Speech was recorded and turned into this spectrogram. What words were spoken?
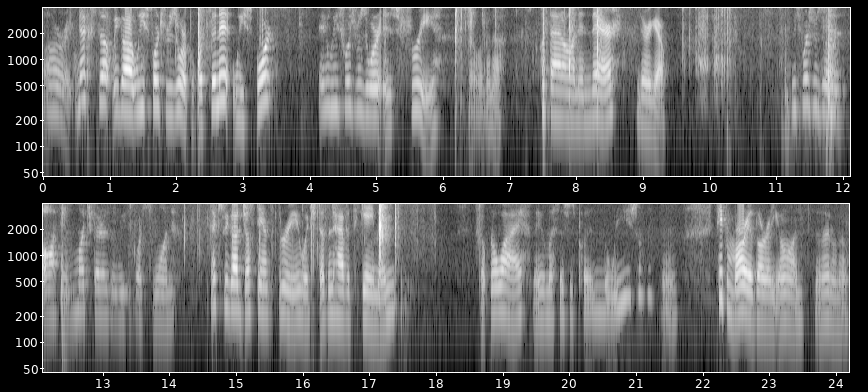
Alright, next up we got Wii Sports Resort. But what's in it? Wii Sports. And Wii Sports Resort is free. So we're gonna put that on in there. There we go. Wii Sports Resort is awesome. Much better than Wii Sports 1. Next we got Just Dance 3, which doesn't have its game in. Don't know why. Maybe my sister's put in the Wii or something? Paper Mario's already on, so I don't know.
